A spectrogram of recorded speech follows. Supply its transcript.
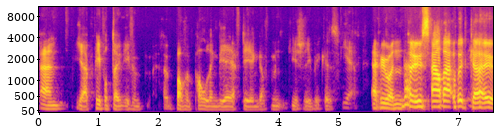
and yeah, people don't even bother polling the AFD in government usually because Yeah. Everyone knows how that would go.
